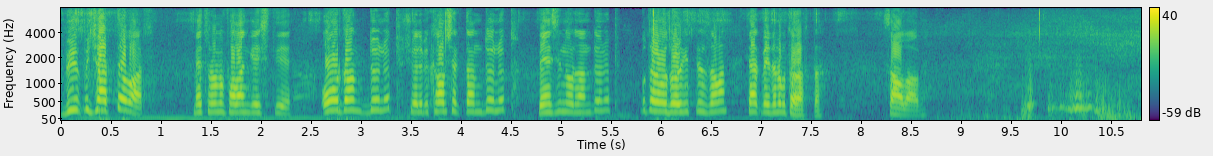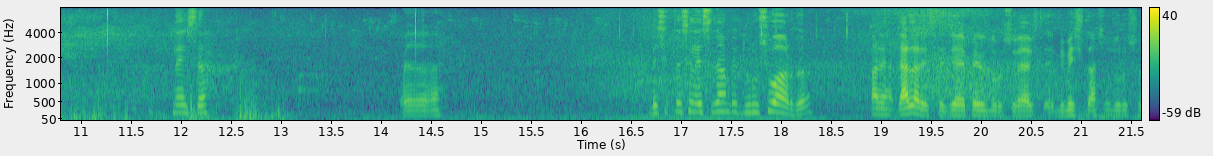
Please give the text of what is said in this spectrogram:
büyük bir cadde var. Metronun falan geçtiği. Oradan dönüp şöyle bir kavşaktan dönüp benzin oradan dönüp bu tarafa doğru gittiğiniz zaman kent meydanı bu tarafta. Sağ ol abi. Neyse. Ee, Beşiktaş'ın eskiden bir duruşu vardı. Hani derler işte CHP'li duruşu veya işte bir Beşiktaşlı duruşu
